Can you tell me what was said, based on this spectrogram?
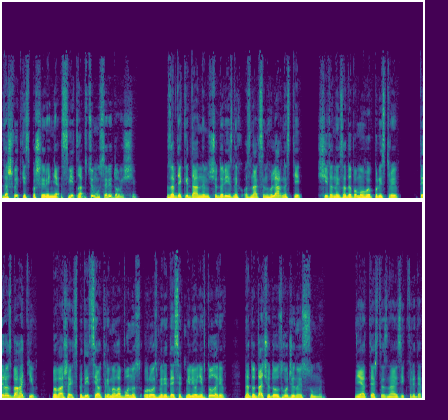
за швидкість поширення світла в цьому середовищі. Завдяки даним щодо різних ознак сингулярності, щитаних за допомогою пристроїв, ти розбагатів, бо ваша експедиція отримала бонус у розмірі 10 мільйонів доларів на додачу до узгодженої суми. Я теж це знаю, Зікфріде.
